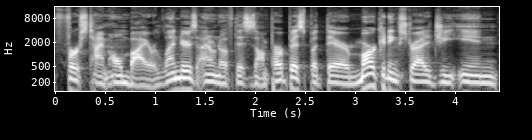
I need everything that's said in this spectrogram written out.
first time home buyer lenders. I don't know if this is on purpose, but their marketing strategy in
